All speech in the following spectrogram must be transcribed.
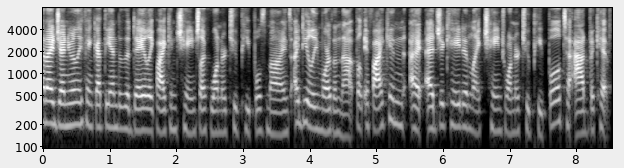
And I genuinely think at the end of the day, like if I can change like one or two people's minds, ideally more than that, but if I can uh, educate and like change one or two people to advocate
